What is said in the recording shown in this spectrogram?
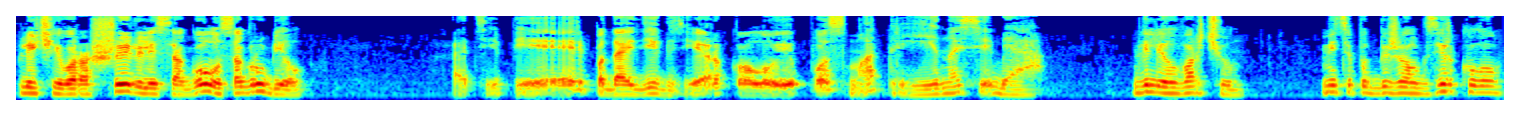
Плечи его расширились, а голос огрубел. «А теперь подойди к зеркалу и посмотри на себя», — велел Ворчун. Митя подбежал к зеркалу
